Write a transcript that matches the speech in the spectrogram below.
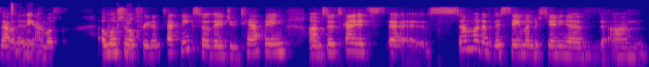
that what it is? Yeah, emotional, emotional freedom technique. So they do tapping. Um, so it's kind of it's uh, somewhat of the same understanding of um,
